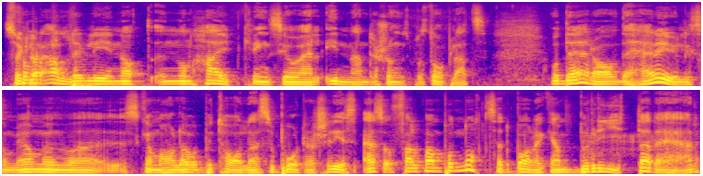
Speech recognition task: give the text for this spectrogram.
Så kommer såklart. aldrig bli något, någon hype kring CHL innan det sjungs på ståplats. Och därav, det här är ju liksom, ja men vad ska man hålla på och betala supportrars resa? Alltså fall man på något sätt bara kan bryta det här.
